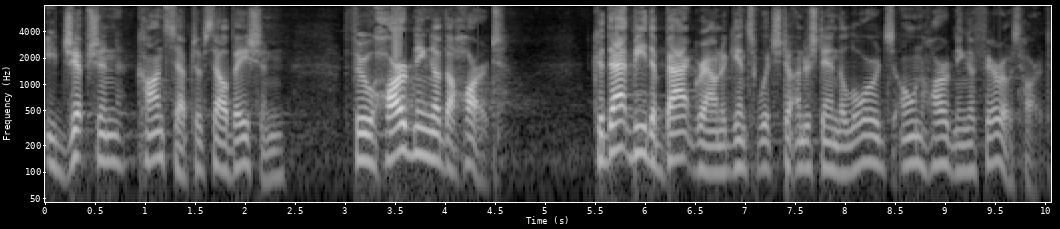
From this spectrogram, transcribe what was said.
Egyptian concept of salvation through hardening of the heart. Could that be the background against which to understand the Lord's own hardening of Pharaoh's heart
